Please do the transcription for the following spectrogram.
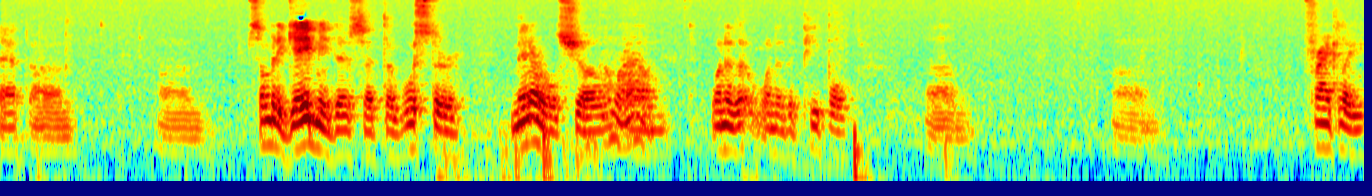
That um, um, somebody gave me this at the Worcester Minerals Show. Oh, wow. Um, one of the one of the people, um, um, frankly,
